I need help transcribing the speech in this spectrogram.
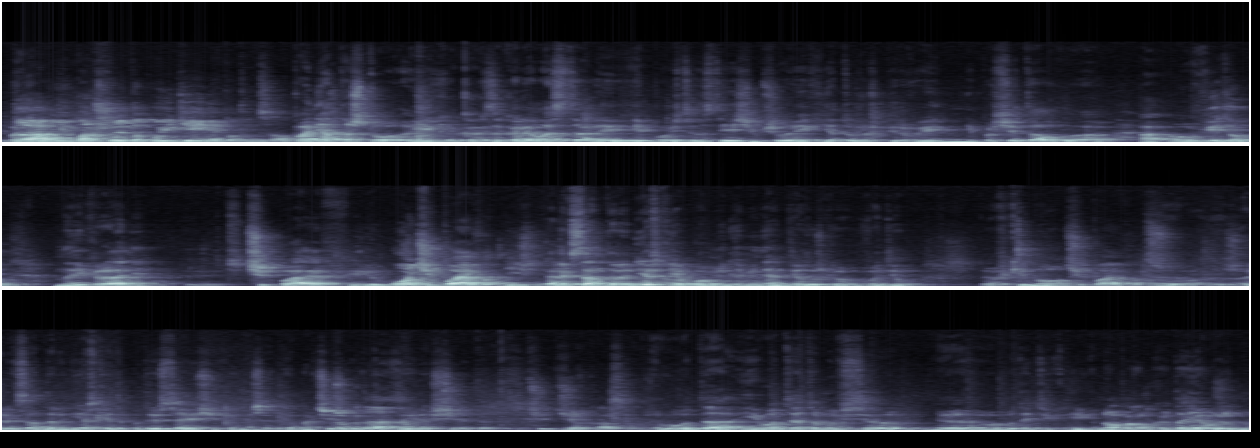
Да, них большой такой идейный потенциал. Понятно, что и как закалялась стали и повесть о настоящем человеке я тоже впервые не прочитал, а, а увидел на экране э, Чапаев фильм. О, Чапаев отлично. Александр Невский, я помню, для меня дедушка вводил э, в кино. Чапаев отсюда. Э, Александр Невский это потрясающий, конечно, для мальчишек Да, это это Чер- Черкасов. Вот, да, и вот это мы все, вот эти книги. Ну а потом, когда я уже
